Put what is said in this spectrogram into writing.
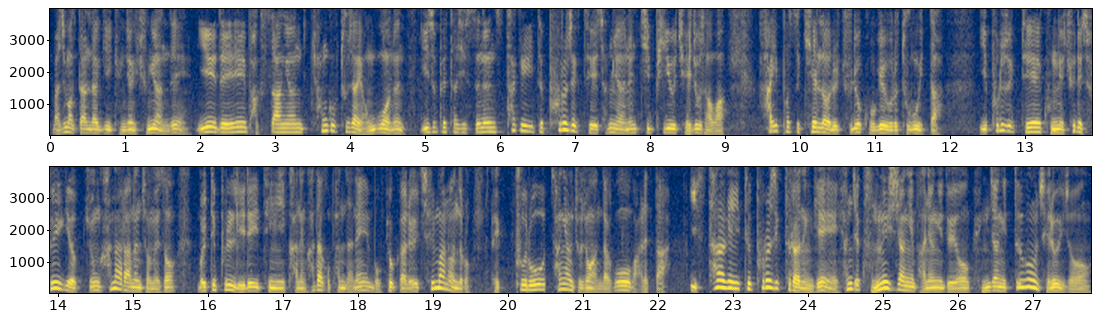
마지막 단락이 굉장히 중요한데 이에 대해 박상현 한국투자연구원은 이수페타시스는 스타게이트 프로젝트에 참여하는 GPU 제조사와 하이퍼스케일러를 주력 고객으로 두고 있다. 이 프로젝트의 국내 최대 수익 기업 중 하나라는 점에서 멀티플 리레이팅이 가능하다고 판단해 목표가를 7만 원으로 100% 상향 조정한다고 말했다. 이 스타게이트 프로젝트라는 게 현재 국내 시장에 반영이 되어 굉장히 뜨거운 재료이죠.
